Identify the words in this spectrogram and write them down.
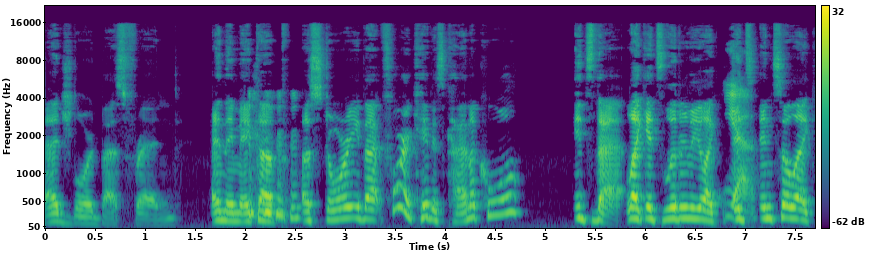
edge lord best friend, and they make up a story that for a kid is kind of cool. It's that like it's literally like Yeah. it's and so like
